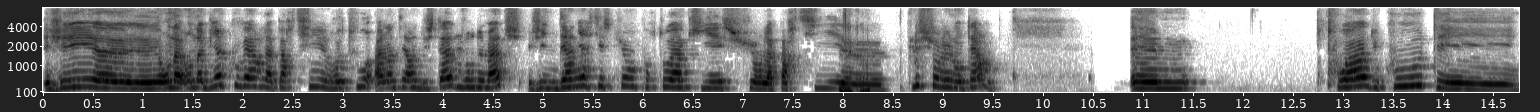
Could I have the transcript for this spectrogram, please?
j'ai, euh, on, a, on, a, bien couvert la partie retour à l'intérieur du stade, jour de match. J'ai une dernière question pour toi qui est sur la partie euh, plus sur le long terme. Toi, du coup, tu es,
